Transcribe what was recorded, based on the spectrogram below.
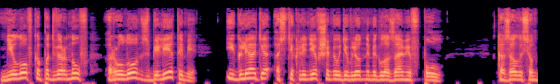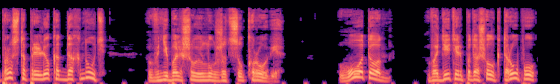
неловко подвернув рулон с билетами и глядя остекленевшими удивленными глазами в пол. Казалось, он просто прилег отдохнуть в небольшую лужицу крови. «Вот он!» Водитель подошел к трупу,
